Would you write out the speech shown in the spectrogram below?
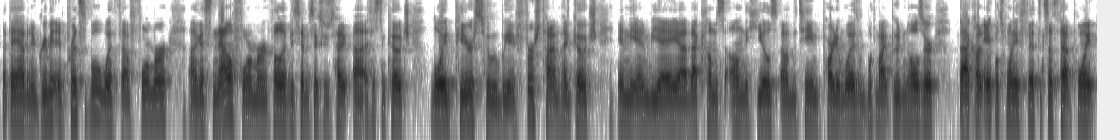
that they have an agreement in principle with uh, former, I guess now former Philadelphia 76ers uh, assistant coach Lloyd Pierce, who will be a first time head coach in the NBA. Uh, that comes on the heels of the team parting ways with Mike Budenholzer back on April 25th. And since that point,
